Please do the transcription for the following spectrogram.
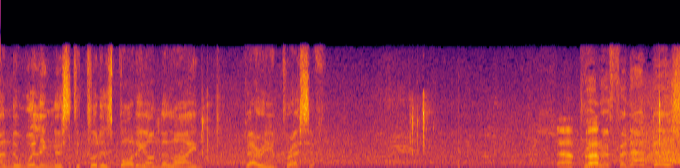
and the willingness to put his body on the line. Very impressive. Bruno cakep. Fernandes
